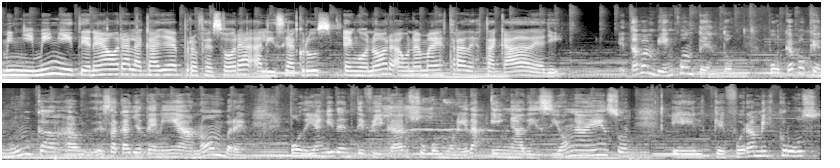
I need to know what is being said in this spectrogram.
Miñi Miñi tiene ahora la calle Profesora Alicia Cruz en honor a una maestra destacada de allí. Estaban bien contentos. ¿Por qué? Porque nunca esa calle tenía nombre. Podían identificar su comunidad. En adición a eso, el que fuera Miss Cruz,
